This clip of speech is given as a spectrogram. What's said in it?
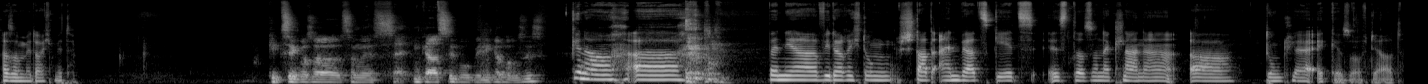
Also mit euch mit. Gibt es irgendwas, so eine Seitengasse, wo weniger los ist? Genau. Äh, wenn ihr wieder Richtung Stadt einwärts geht, ist da so eine kleine äh, dunkle Ecke, so auf die Art.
